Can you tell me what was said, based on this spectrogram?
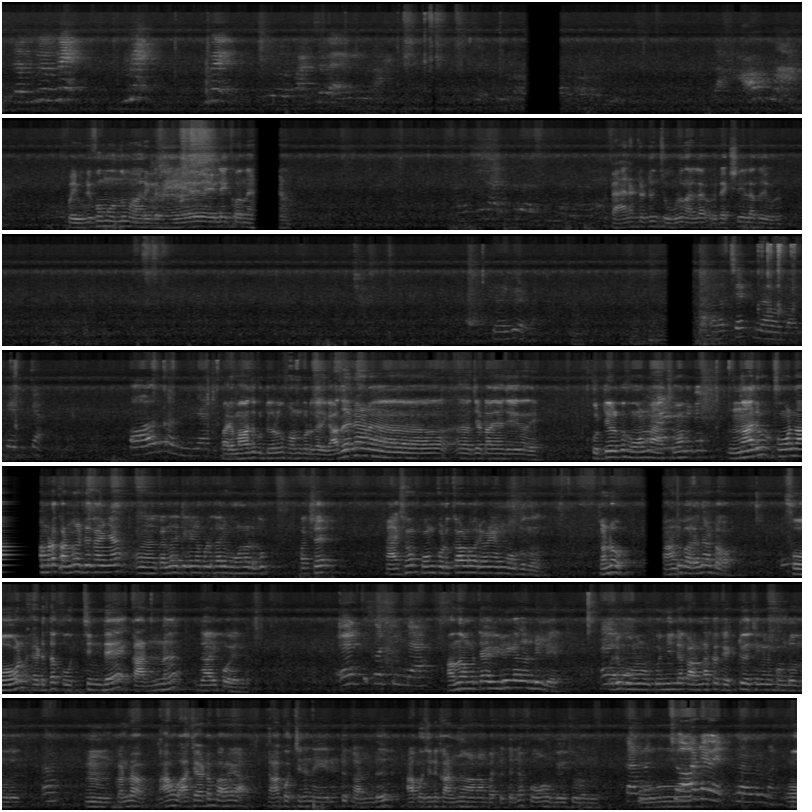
ഇപ്പൊ യൂണിഫോം ഒന്നും മാറിയില്ല. നേരെ ലൈവിലേക്ക് വന്നേ ഫാൻ ഇട്ടിട്ടും ചൂട് നല്ല ഒരു രക്ഷയില്ലാത്ത ചൂട്. പരമാവധി കുട്ടികൾക്ക് ഫോൺ കൊടുക്കാതിരിക്കുക. അത് തന്നെയാണ് ചേട്ടാ ഞാൻ ചെയ്യുന്നത്. കുട്ടികൾക്ക് ഫോൺ മാക്സിമം എന്നാലും ഫോൺ നമ്മുടെ കണ്ണ് കെട്ടി കഴിഞ്ഞാൽ കണ്ണ് തെറ്റി കഴിഞ്ഞാൽ പുള്ളിക്കാർ ഫോൺ എടുക്കും. പക്ഷേ മാക്സിമം ഫോൺ കൊടുക്കാനുള്ള പരിപാടിയാണ് നോക്കുന്നത്. കണ്ടോ? താങ്കൾ പറയുന്ന കേട്ടോ ഫോൺ എടുത്ത കൊച്ചിന്റെ കണ്ണ് ഇതായി പോയെന്ന്. അന്ന് മറ്റേ വീഡിയോ കണ്ടില്ലേ? ഒരു കുഞ്ഞിന്റെ കണ്ണൊക്കെ കെട്ടി വെച്ച് ഇങ്ങനെ കൊണ്ടുവന്നത്. കണ്ടോ? ആ ആ ചേട്ടൻ പറയാ ആ കൊച്ചിനെ നേരിട്ട് കണ്ട് ആ കൊച്ചിന് കണ്ണ് കാണാൻ പറ്റത്തില്ല ഫോൺ ഉപയോഗിച്ചോളുന്നു ഓ.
